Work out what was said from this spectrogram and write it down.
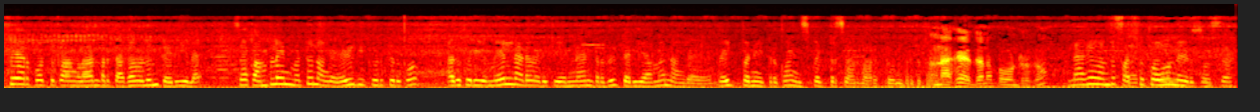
எஃப்ஐஆர் போட்டிருக்காங்களான்ற தகவலும் தெரியல. ஸோ கம்ப்ளைண்ட் மட்டும் நாங்கள் எழுதி கொடுத்துருக்கோம். அதுக்குரிய மேல் நடவடிக்கை என்னன்றது தெரியாமல் நாங்கள் வெயிட் பண்ணிட்டு இருக்கோம் இன்ஸ்பெக்டர் சார் வரட்டும்ன்றதுக்கு நகை எத்தனை பவுன் இருக்கும்? நகை வந்து பத்து பவுன் இருக்கும் சார்.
